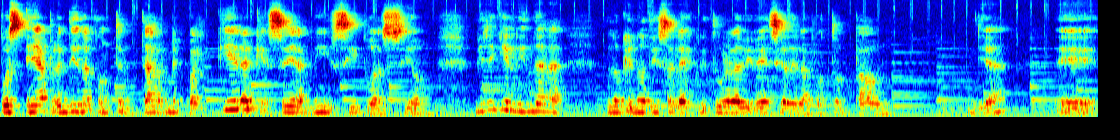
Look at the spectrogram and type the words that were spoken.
pues he aprendido a contentarme cualquiera que sea mi situación. Mire qué linda lo que nos dice la escritura, la vivencia del apóstol Pablo. ¿Ya? Eh,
